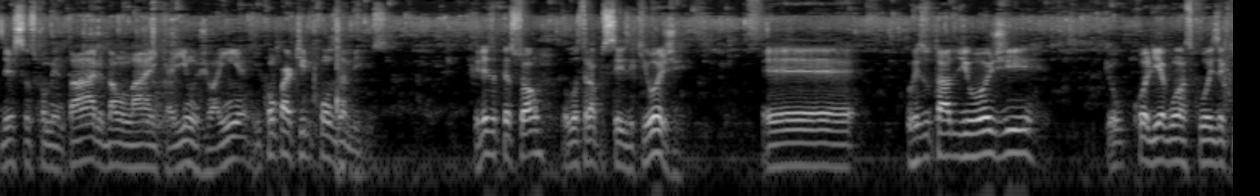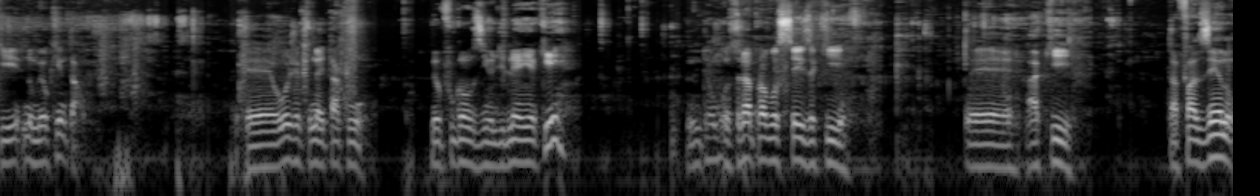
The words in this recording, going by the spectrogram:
Deixe seus comentários, dá um like aí, um joinha e compartilhe com os amigos. Beleza, pessoal? Vou mostrar para vocês aqui hoje. É... O resultado de hoje, eu colhi algumas coisas aqui no meu quintal. É... Hoje aqui nós tá com meu fogãozinho de lenha aqui. Então vou mostrar para vocês aqui. É... Aqui tá fazendo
